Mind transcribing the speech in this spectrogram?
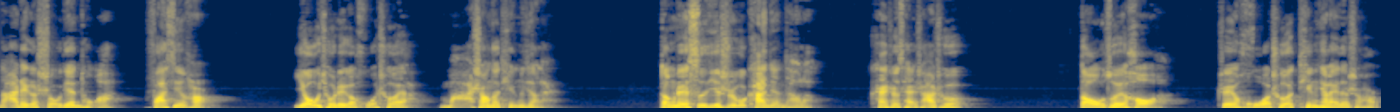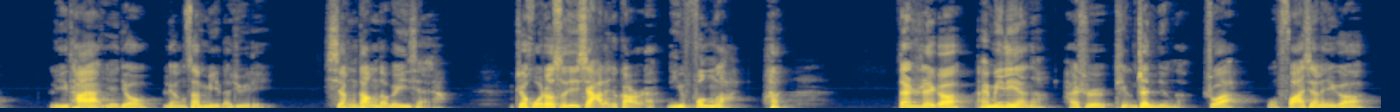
拿这个手电筒啊发信号，要求这个火车呀马上的停下来。等这司机师傅看见他了，开始踩刹车，到最后啊。这火车停下来的时候，离他呀也就两三米的距离，相当的危险呀。这火车司机下来就告诉他：“你疯了！”哈。但是这个艾米莉亚呢，还是挺镇定的，说：“啊，我发现了一个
